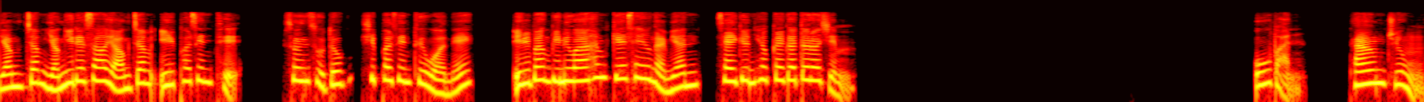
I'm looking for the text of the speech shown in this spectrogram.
0.01에서 0.1%, 손소독 10% 원액, 일반 비누와 함께 사용하면 살균 효과가 떨어짐. 5번. 다음 중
